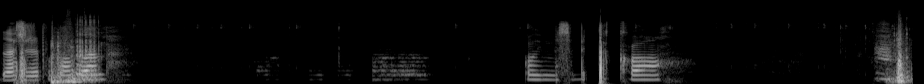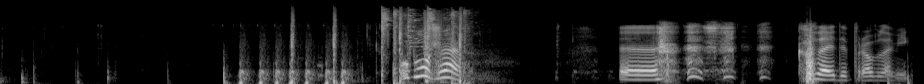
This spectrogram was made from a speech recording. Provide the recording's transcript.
Znaczy, że pomogłem. Ojmy sobie tako. O Boże! Eee, kolejny problemik.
